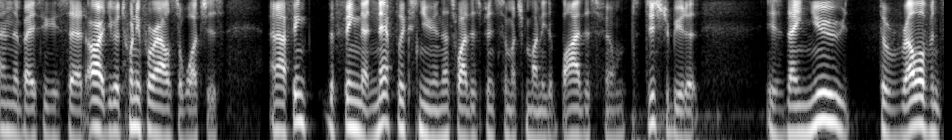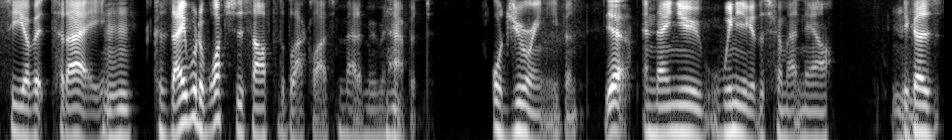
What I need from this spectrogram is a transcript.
and they basically said, "All right, you got 24 hours to watch this." And I think the thing that Netflix knew, and that's why there's been so much money to buy this film to distribute it, is they knew the relevancy of it today Mm-hmm. because they would have watched this after the Black Lives Matter movement Mm-hmm. happened, or during even, yeah and they knew we need to get this film out now Mm-hmm. because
